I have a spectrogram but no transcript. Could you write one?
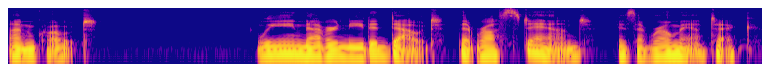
Unquote. We never needed doubt that Rostand is a romantic.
